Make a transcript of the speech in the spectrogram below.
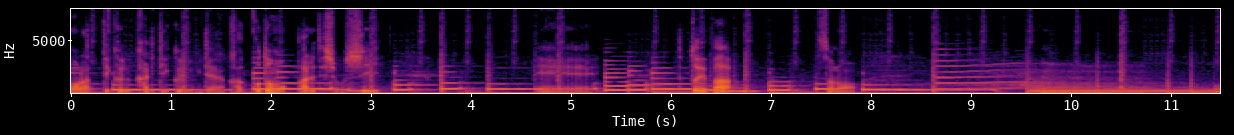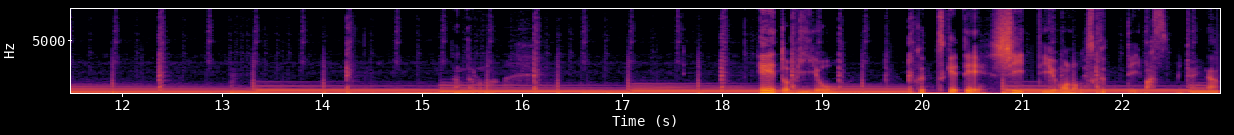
もらってくる借りてくるみたいなこともあるでしょうし、例えばそのうんなんだろうな。A と B をくっつけて C っていうものを作っていますみたいな。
